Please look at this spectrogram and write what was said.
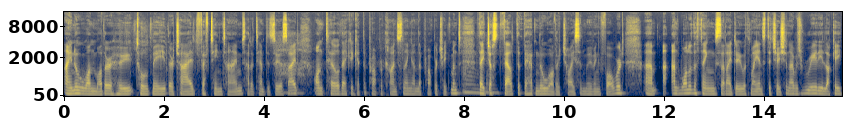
I know one mother who told me their child 15 times had attempted suicide until they could get the proper counselling and the proper treatment. Oh, they just felt that they had no other choice in moving forward. Um, and one of the things that I do with my institution, I was really lucky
